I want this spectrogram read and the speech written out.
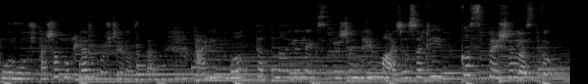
पुरुष अशा कुठल्याच गोष्टी नसतात. आणि मग त्यातनं आलेलं एक्सप्रेशन हे माझ्यासाठी इतकं स्पेशल असतं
